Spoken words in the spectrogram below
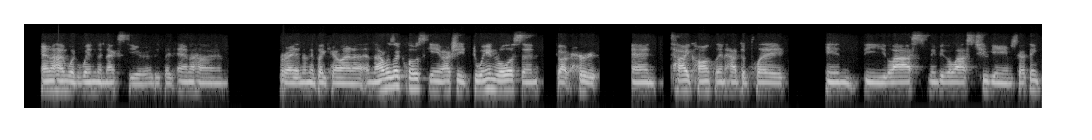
Anaheim would win the next year. They played Anaheim, right? And then they played Carolina. And that was a close game. Actually, Dwayne Roloson got hurt, and Ty Conklin had to play in the last, maybe the last two games. I think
